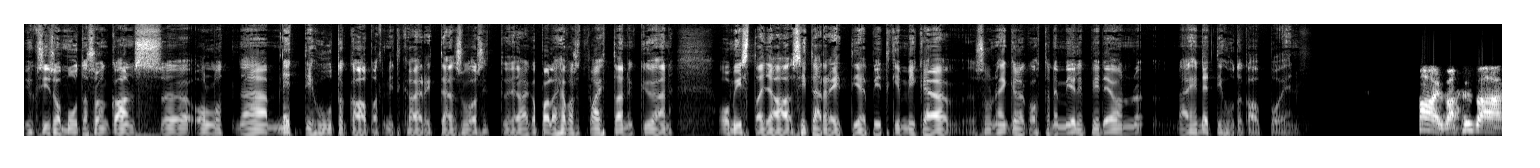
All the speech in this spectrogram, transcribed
Yksi iso muutos on myös ollut nämä nettihuutokaupat, mitkä on erittäin suosittuja. Aika paljon hevoset vaihtaa nykyään omistajaa sitä reittiä pitkin. Mikä sun henkilökohtainen mielipide on näihin nettihuutokauppoihin? Aivan hyvä,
